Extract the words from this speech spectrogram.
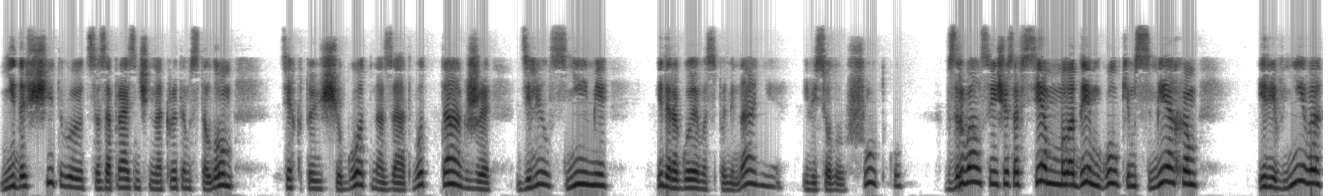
не досчитываются за празднично накрытым столом тех, кто еще год назад вот так же делил с ними и дорогое воспоминание, и веселую шутку, взрывался еще совсем молодым гулким смехом и ревниво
